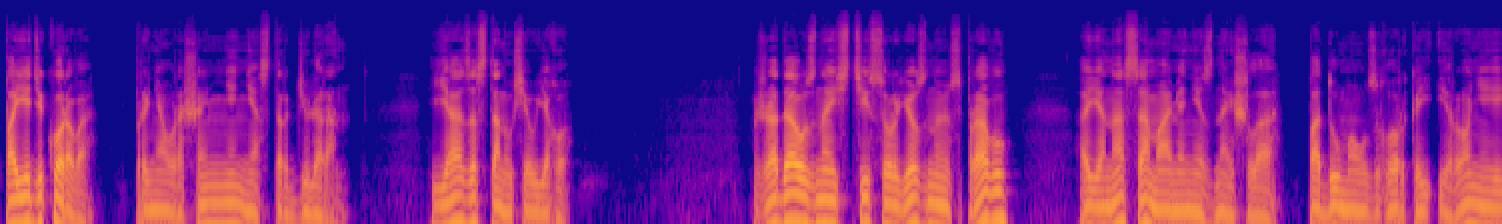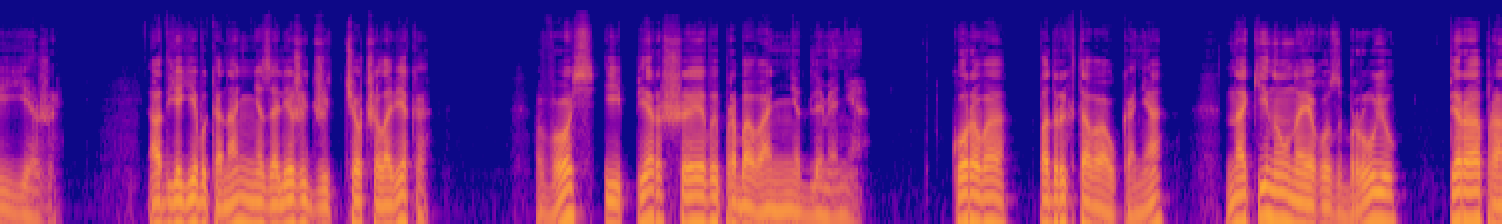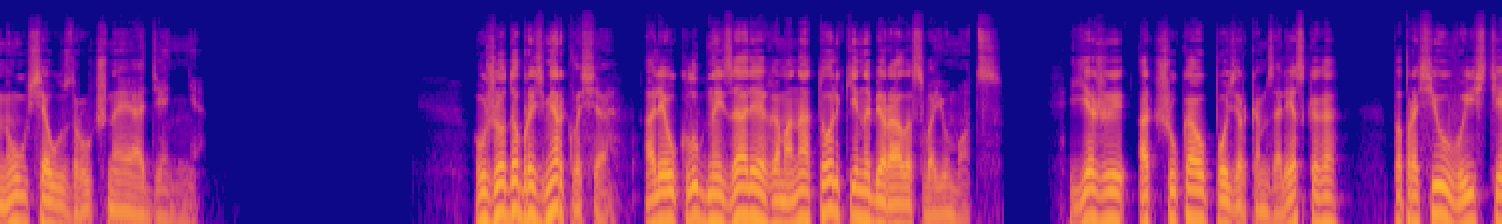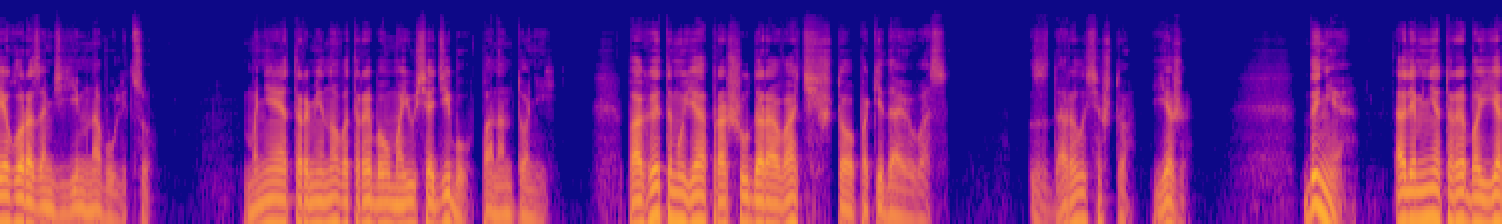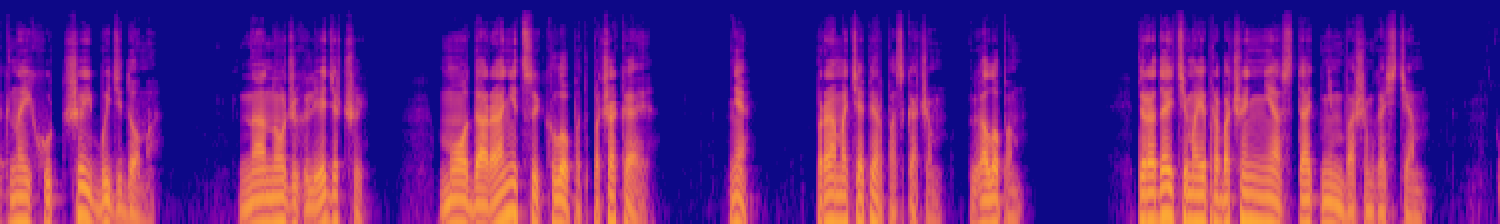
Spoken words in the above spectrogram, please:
паедзе корава прыняў рашэнне нестар дюляран я застануся ў яго жадаў знайсці сур'ёзную справу а яна сама мяне знайшла падумаў з горкай іроніяй ежы ад яе выканання залежыць жыццё чалавека Вось і першае выпрабаванне для мяне. Корава падрыхтаваў каня, накінуў на яго збрую, пераапрануўся ў зручнае адзенне. Ужо добра змерклася, але ў клубнай зале гамана толькі набірала сваю моц. Ежы адшукаў позіркам залескага, попрасіў выйсці яго разам з ім на вуліцу. Мне тэрмінова трэба ў маю сядзібу, пан Антоній. Па гэтаму я прашу дараваць, што пакідаю вас. Здарылася што, ежа. Ды не, але мне трэба як найхутчэй быць дома. На ноч гледзячы, мо да раніцы клопат пачакае. Не, прама цяпер паскачам, галопам. Перадайце мае прабачэнні астатнім вашым гасцям.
